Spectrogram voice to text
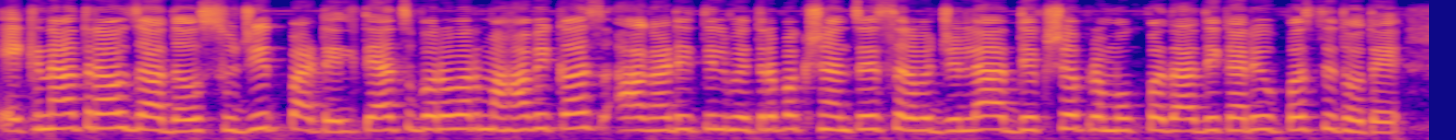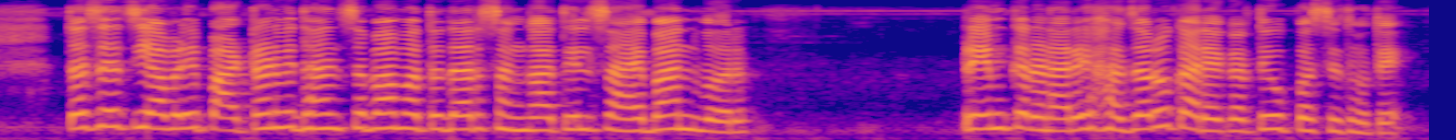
एकनाथराव जाधव सुजित पाटील त्याचबरोबर महाविकास आघाडीतील मित्रपक्षांचे सर्व जिल्हा अध्यक्ष प्रमुख पदाधिकारी उपस्थित होते. तसेच यावेळी पाटण विधानसभा मतदारसंघातील साहेबांवर प्रेम करणारे हजारो कार्यकर्ते उपस्थित होते.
